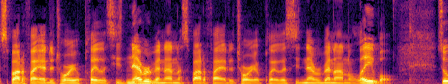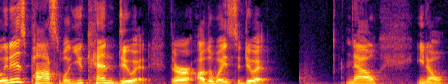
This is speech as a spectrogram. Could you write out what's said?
Spotify editorial playlist. He's never been on a Spotify editorial playlist. He's never been on a label. So it is possible. You can do it. There are other ways to do it. Now, you know,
